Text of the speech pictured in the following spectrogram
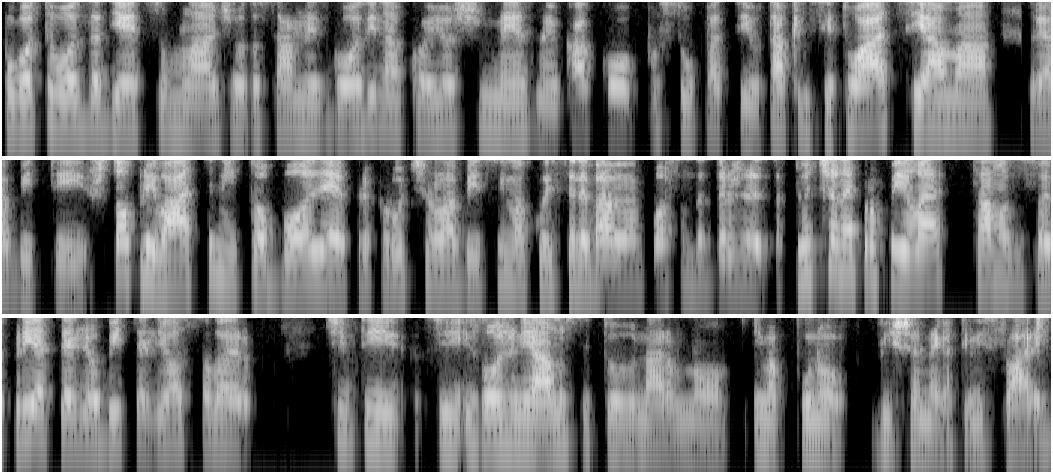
pogotovo za djecu mlađu od 18 godina koji još ne znaju kako postupati u takvim situacijama. Treba biti što privatniji, to bolje. Preporučila bi svima koji se ne bave ovim poslom da drže zaključene profile samo za svoje prijatelje, obitelji i ostalo, jer čim ti si izložen javnosti, tu naravno ima puno više negativnih stvari.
